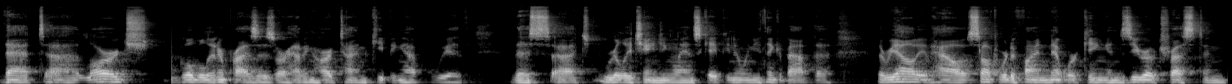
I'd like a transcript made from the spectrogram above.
that uh, large global enterprises are having a hard time keeping up with this uh, really changing landscape. You know, when you think about the the reality of how software defined networking and zero trust and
